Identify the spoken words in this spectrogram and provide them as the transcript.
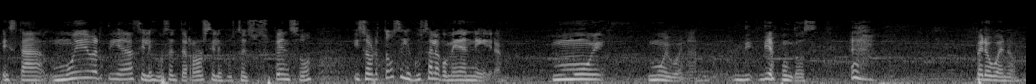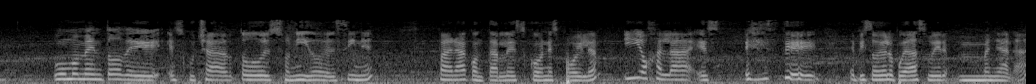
está muy divertida si les gusta el terror, si les gusta el suspenso y sobre todo si les gusta la comedia negra. Muy, muy buena. 10 puntos. Pero bueno, un momento de escuchar todo el sonido del cine para contarles con spoiler y ojalá es, este episodio lo pueda subir mañana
